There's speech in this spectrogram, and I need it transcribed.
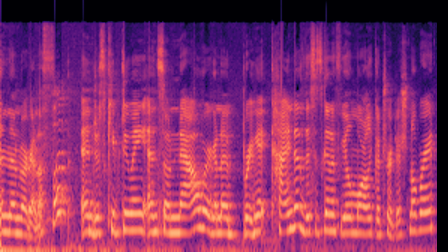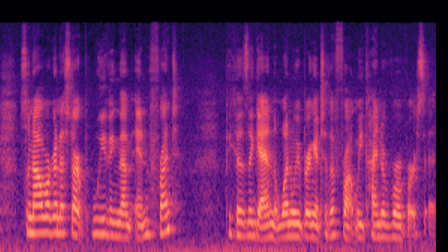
and then we're gonna flip and just keep doing. And so now we're gonna bring it kind of this is gonna feel more like a traditional braid. So now we're gonna start weaving them in front because again when we bring it to the front we kind of reverse it.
